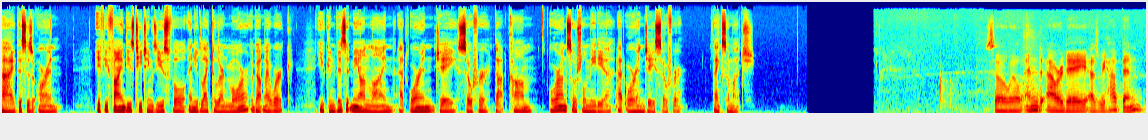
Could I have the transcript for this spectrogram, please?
Hi, this is Oren. If you find these teachings useful and you'd like to learn more about my work, you can visit me online at orenjsofer.com or on social media at orenjsofer. Thanks so much. So we'll end our day as we have been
